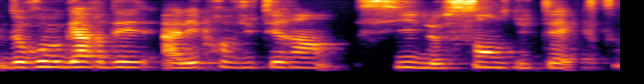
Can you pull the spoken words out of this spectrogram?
de regarder à l'épreuve du terrain si le sens du texte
